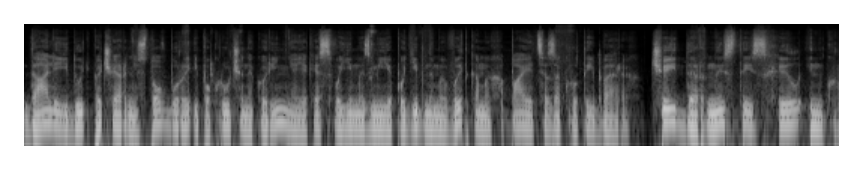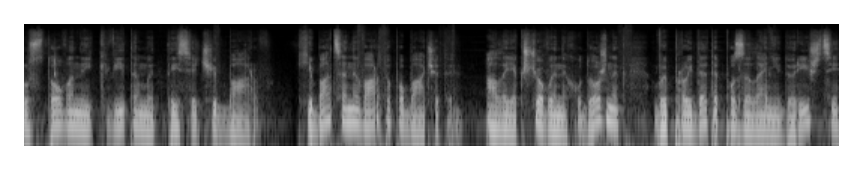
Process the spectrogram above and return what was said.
Далі йдуть печерні стовбури і покручене коріння, яке своїми змієподібними витками хапається за крутий берег, чий дернистий схил інкрустований квітами тисячі барв. Хіба це не варто побачити? Але якщо ви не художник, ви пройдете по зеленій доріжці,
